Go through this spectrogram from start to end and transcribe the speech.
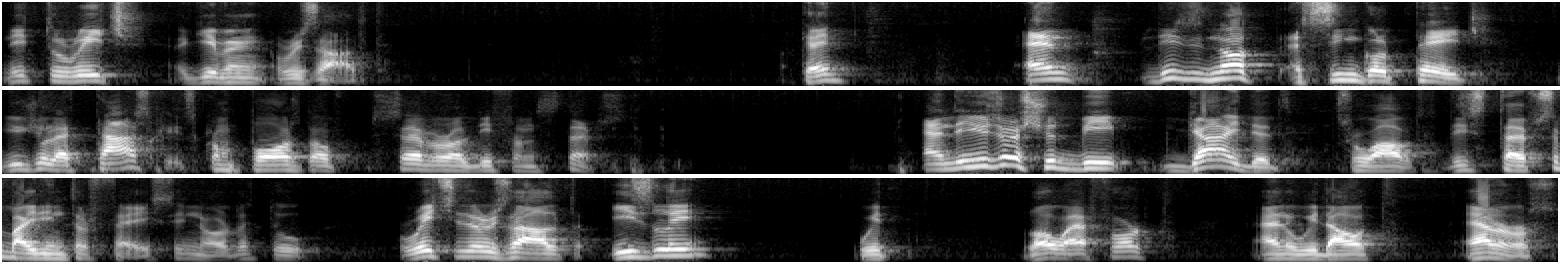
need to reach a given result. Okay? And this is not a single page. Usually a task is composed of several different steps. And the user should be guided throughout these steps by the interface in order to reach the result easily with low effort and without errors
